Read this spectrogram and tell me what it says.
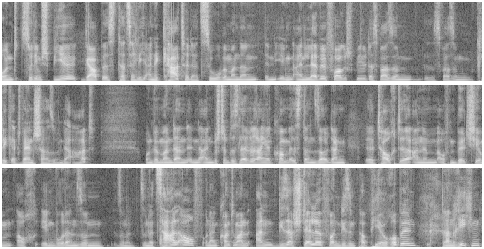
Und zu dem Spiel gab es tatsächlich eine Karte dazu, wenn man dann in irgendein Level vorgespielt, das war so ein, das war so ein Click-Adventure, so in der Art. Und wenn man dann in ein bestimmtes Level reingekommen ist, dann soll, dann äh, tauchte an einem, auf dem Bildschirm auch irgendwo dann so, ein, so, eine, so eine Zahl auf und dann konnte man an dieser Stelle von diesem Papier rubbeln, dran riechen,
